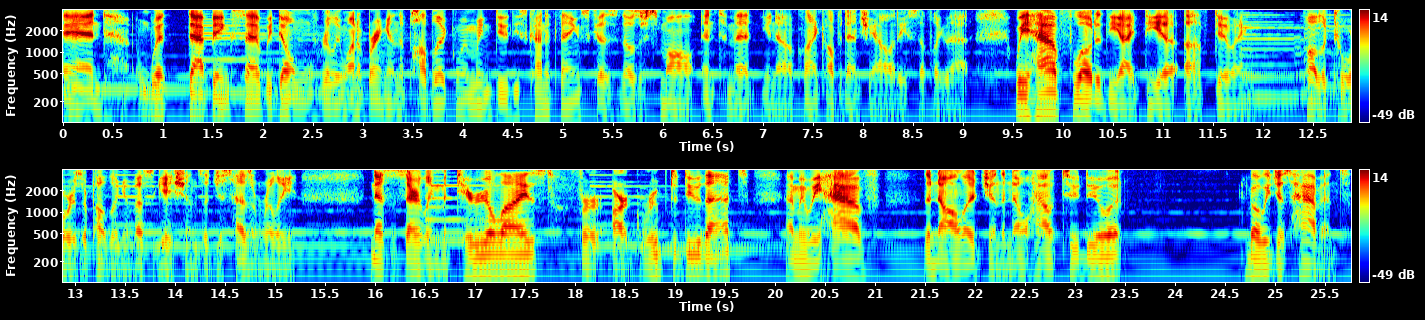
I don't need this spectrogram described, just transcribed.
And with that being said, we don't really want to bring in the public when we do these kind of things because those are small, intimate, you know, client confidentiality, stuff like that. We have floated the idea of doing public tours or public investigations. It just hasn't really necessarily materialized for our group to do that. I mean, we have the knowledge and the know how to do it, but we just haven't.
